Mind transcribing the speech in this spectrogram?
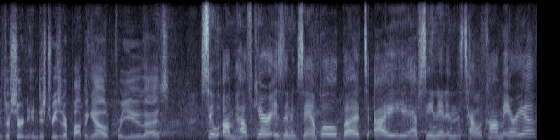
is there certain industries that are popping out for you guys? So um, healthcare is an example, but I have seen it in the telecom area.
